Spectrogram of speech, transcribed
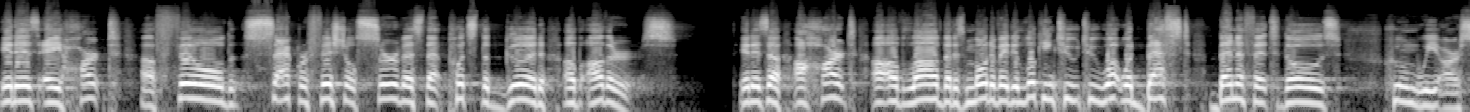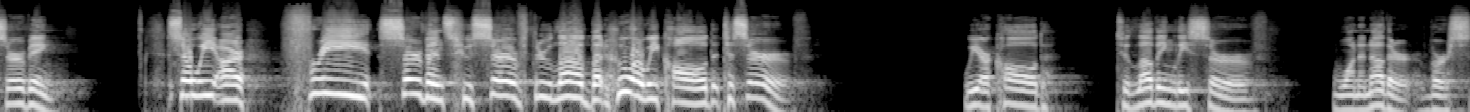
It is a heart uh, filled sacrificial service that puts the good of others. It is a, a heart uh, of love that is motivated, looking to, to what would best benefit those whom we are serving. So we are free servants who serve through love, but who are we called to serve? We are called to lovingly serve one another, verse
